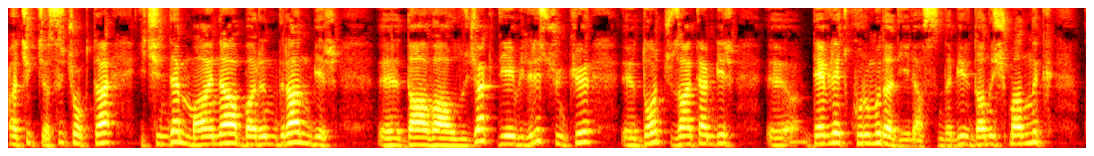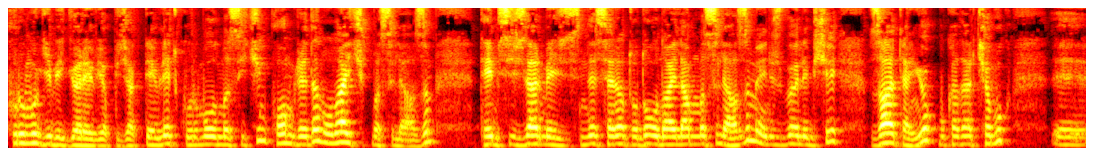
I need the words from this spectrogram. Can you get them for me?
açıkçası çok da içinde mana barındıran bir e, dava olacak diyebiliriz. Çünkü e, Dodge zaten bir e, devlet kurumu da değil aslında. Bir danışmanlık kurumu gibi görev yapacak. Devlet kurumu olması için kongreden onay çıkması lazım. Temsilciler Meclisi'nde, Senato'da onaylanması lazım. Henüz böyle bir şey zaten yok. Bu kadar çabuk e,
